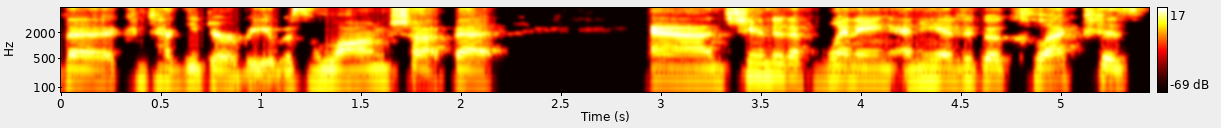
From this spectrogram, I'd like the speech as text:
the Kentucky Derby. It was a long shot bet. And she ended up winning, and he had to go collect his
